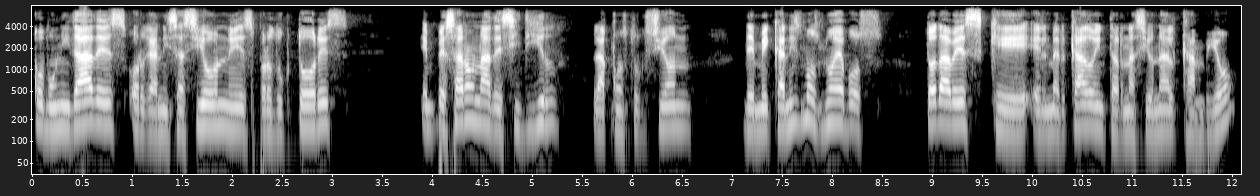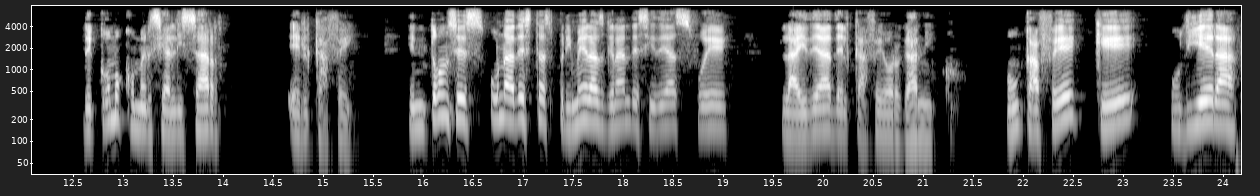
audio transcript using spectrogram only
comunidades, organizaciones, productores empezaron a decidir la construcción de mecanismos nuevos toda vez que el mercado internacional cambió de cómo comercializar el café. Entonces, una de estas primeras grandes ideas fue la idea del café orgánico, un café que pudiera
